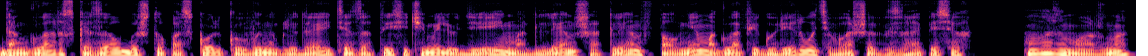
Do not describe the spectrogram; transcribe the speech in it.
Данглар сказал бы, что поскольку вы наблюдаете за тысячами людей, Мадлен Шатлен вполне могла фигурировать в ваших записях. Возможно.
